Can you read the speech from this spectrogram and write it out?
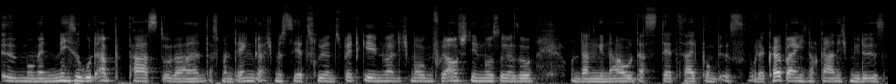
äh, Moment nicht so gut abpasst oder dass man denkt, ich müsste jetzt früher ins Bett gehen, weil ich morgen früh aufstehen muss oder so. Und dann genau das der Zeitpunkt ist, wo der Körper eigentlich noch gar nicht müde ist.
